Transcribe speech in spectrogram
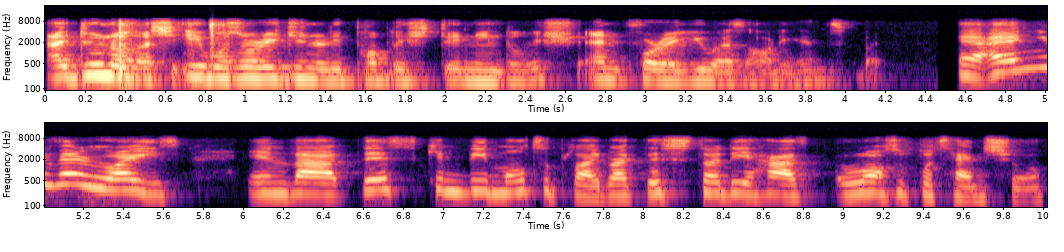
I do know that she, it was originally published in English and for a US audience, but yeah, and you're very right in that this can be multiplied, right? This study has a lot of potential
